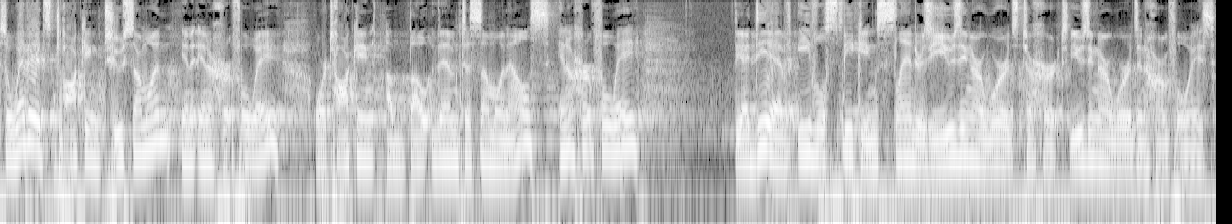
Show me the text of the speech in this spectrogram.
So, whether it's talking to someone in a, in a hurtful way or talking about them to someone else in a hurtful way, the idea of evil speaking, slanders, using our words to hurt, using our words in harmful ways.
